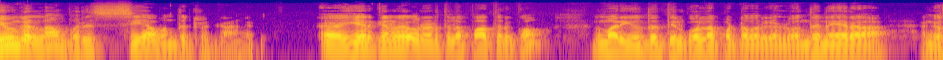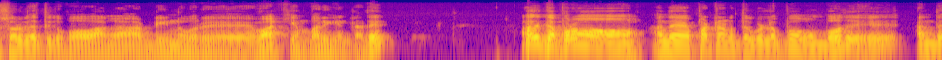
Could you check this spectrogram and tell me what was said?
இவங்கள்லாம் வரிசையாக வந்துட்டுருக்காங்க ஏற்கனவே ஒரு இடத்துல பார்த்துருக்கோம். இந்த மாதிரி யுத்தத்தில் கொல்லப்பட்டவர்கள் வந்து நேராக அங்கே சொர்க்கத்துக்கு போவாங்க அப்படின்னு ஒரு வாக்கியம் வருகின்றது. அதுக்கப்புறம் அந்த பட்டணத்துக்குள்ளே போகும்போது அந்த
